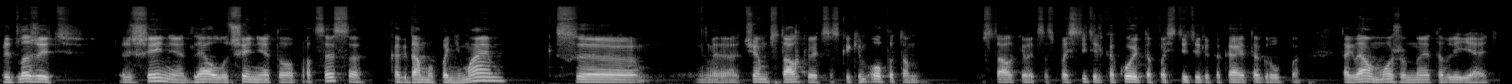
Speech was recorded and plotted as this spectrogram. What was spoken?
предложить решение для улучшения этого процесса когда мы понимаем, с э, чем сталкивается, с каким опытом сталкивается спаситель какой-то, посетитель или какая-то группа, тогда мы можем на это влиять.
